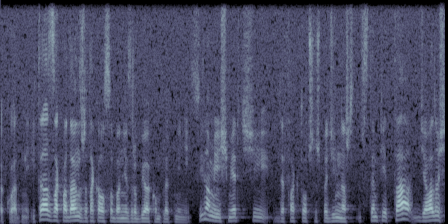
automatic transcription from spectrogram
Dokładnie. I teraz zakładając, że taka osoba nie zrobiła kompletnie nic. Chwilą jej śmierci de facto, czy już powiedzieli na wstępie, ta działalność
